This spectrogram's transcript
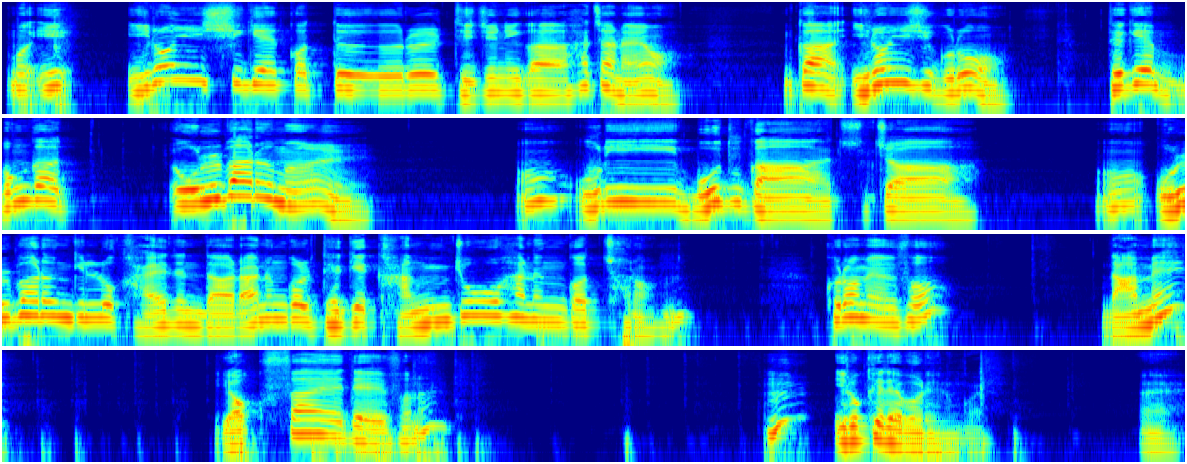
뭐 이, 이런 식의 것들을 디즈니가 하잖아요. 그러니까 이런 식으로 되게 뭔가 올바름을 어 우리 모두가 진짜 어 올바른 길로 가야 된다라는 걸 되게 강조하는 것처럼 그러면서 남의 역사에 대해서는 음? 이렇게 돼버리는 거예요.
